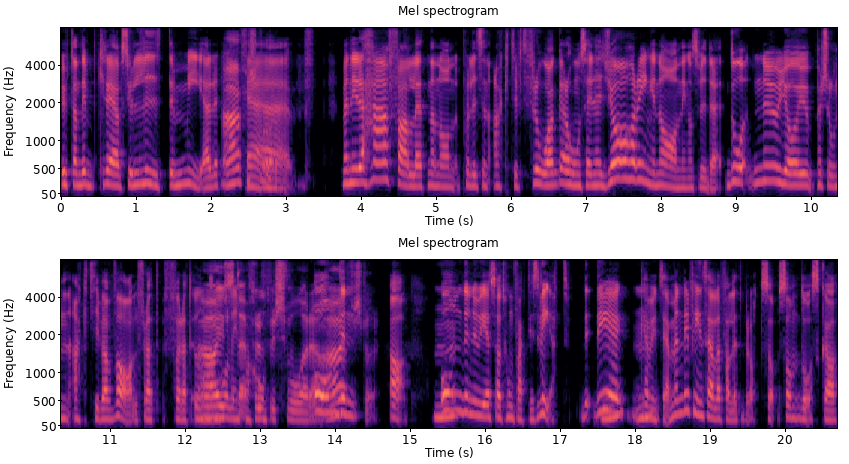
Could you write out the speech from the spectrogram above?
Utan det krävs ju lite mer Ja. Eh, men i det här fallet när någon polisen aktivt frågar och hon säger nej jag har ingen aning och så vidare. Då, nu gör ju personen aktiva val för att, för att ja, undanhålla just det, för information. att försvåra. Om ja, den-. Ja, Mm. Om det nu är så att hon faktiskt vet. Det, det Mm, kan mm. vi inte säga, men det finns i alla fall ett brott som, som då ska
